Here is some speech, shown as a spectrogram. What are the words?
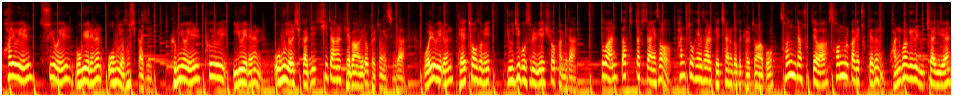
화요일, 수요일, 목요일에는 오후 6시까지 금요일, 토요일, 일요일에는 오후 10시까지 시장을 개방하기로 결정했습니다. 월요일은 대청소 및 유지보수를 위해 휴업합니다. 또한 짜투짝 시장에서 판촉 행사를 개최하는 것도 결정하고 선인장 축제와 선물가게 축제 등 관광객을 유치하기 위한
